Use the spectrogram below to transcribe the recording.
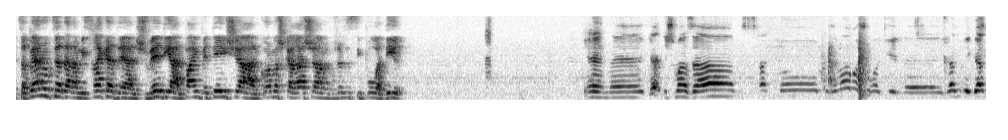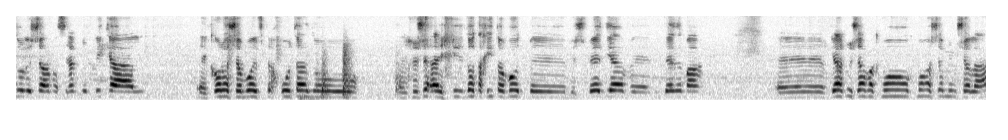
תספר לנו קצת על המשחק הזה, על שוודיה 2009, על כל מה שקרה שם, אני חושב שזה סיפור אדיר. כן, אה, כן, תשמע, זה היה משחק לא, זה לא היה משהו רגיל, אה, הגענו, הגענו לשם, שיחקנו בלי קהל, כל השבוע יפתחו אותנו, אני חושב שהיחידות הכי טובות בשוודיה ובדנמרק, אה, הרגשנו שם כמו, כמו ראשי ממשלה,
